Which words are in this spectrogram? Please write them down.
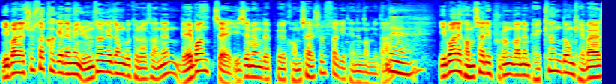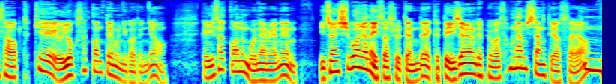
이번에 출석하게 되면 윤석열 정부 들어서는 네 번째 이재명 대표의 검찰 출석이 되는 겁니다. 네. 이번에 검찰이 부른 거는 백현동 개발 사업 특혜 의혹 사건 때문이거든요. 그러니까 이 사건은 뭐냐면은 2015년에 있었을 때인데 그때 이재명 대표가 성남시장 때였어요. 음,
